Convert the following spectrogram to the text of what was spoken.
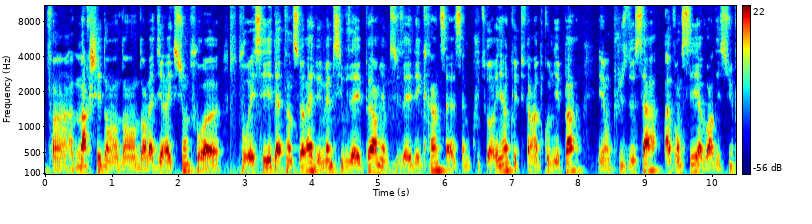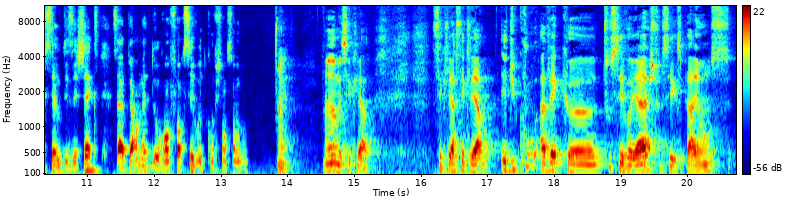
enfin marcher dans, dans, la direction pour euh, pour essayer d'atteindre ce rêve. Et même si vous avez peur même si vous avez des craintes ça, ça ne coûte rien que de faire un premier pas. Et en plus de ça avancer avoir des succès ou des échecs ça va permettre de renforcer votre confiance en vous. Ouais. Ah mais c'est clair. C'est clair c'est clair. Et du coup avec euh, tous ces voyages toutes ces expériences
